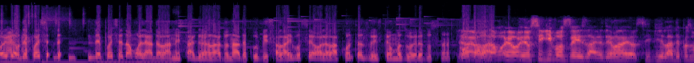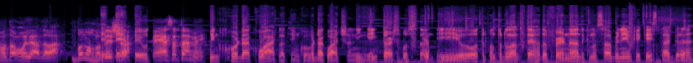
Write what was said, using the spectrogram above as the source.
Ô, Igão, depois, de- depois você dá uma olhada lá no Instagram lá do Nada Clubista lá e você olha lá quantas vezes tem uma zoeira do Santos. Não, eu, lá. uma- eu, eu segui vocês lá, eu, dei uma, eu segui lá, depois eu vou dar uma olhada lá. Bom, Vou É, deixar. é, eu- Tem essa também. Tenho que concordar com o Atila, tenho que concordar com o Atila. Ninguém torce pro Santos. E o outro, estão tudo lá da terra do Fernando que não sabe nem o que que é Instagram.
